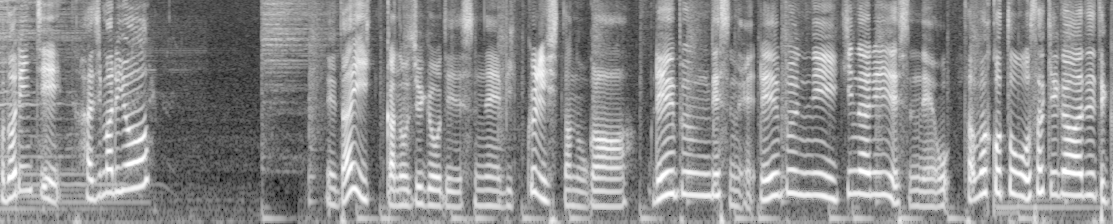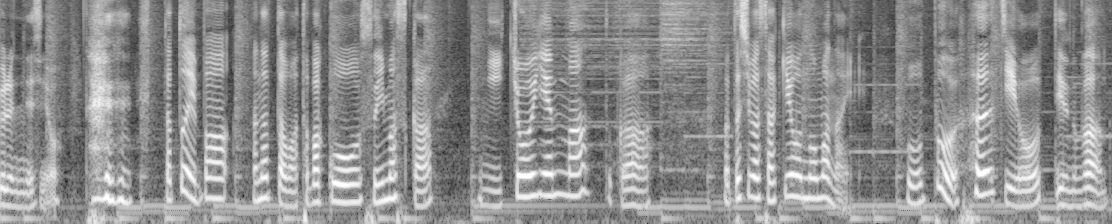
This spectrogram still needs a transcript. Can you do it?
コドリンチ始まるよ。第1課の授業でですねびっくりしたのが例文ですね。例文にいきなりですねタバコとお酒が出てくるんですよ。例えば「あなたはタバコを吸いますか?」2兆円ま？とか私は酒を飲まない。我不喝酒っていうのが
